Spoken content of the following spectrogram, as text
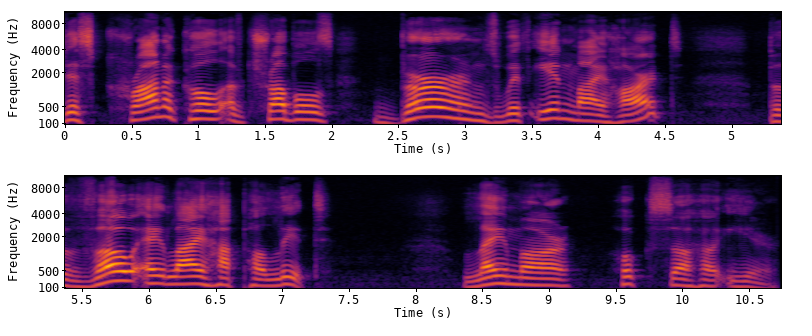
this chronicle of troubles burns within my heart. Bevo Elai Hapalit, Lemar Huksa.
